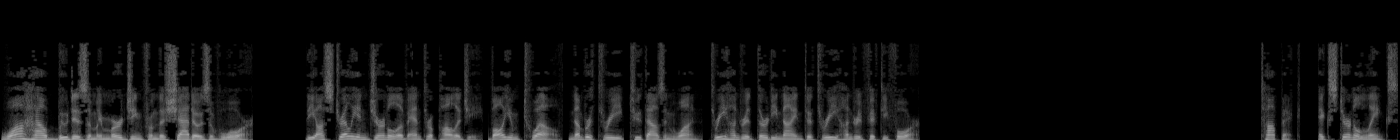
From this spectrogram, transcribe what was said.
Hoa Hao Buddhism Emerging from the Shadows of War. The Australian Journal of Anthropology, Volume 12, No. 3 2001, 339–354. External links.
